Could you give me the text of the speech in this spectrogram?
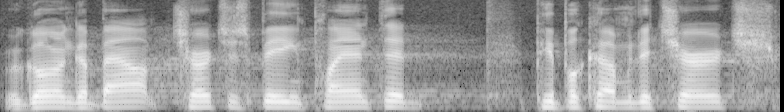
We're going about churches being planted, people coming to church.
